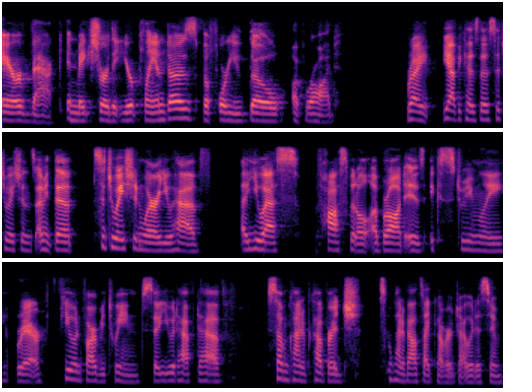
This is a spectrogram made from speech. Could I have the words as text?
air vac and make sure that your plan does before you go abroad. Right. Yeah, because those situations, I mean, the situation where you have a US hospital abroad is extremely rare, few and far between. So you would have to have some kind of coverage, some kind of outside coverage, I would assume.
